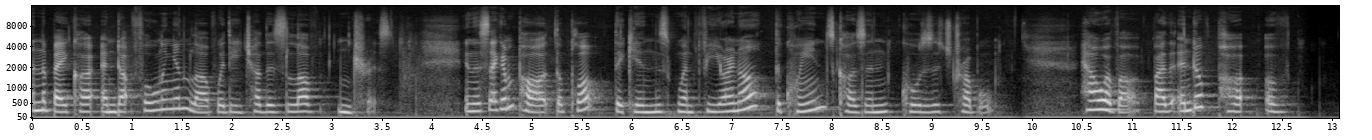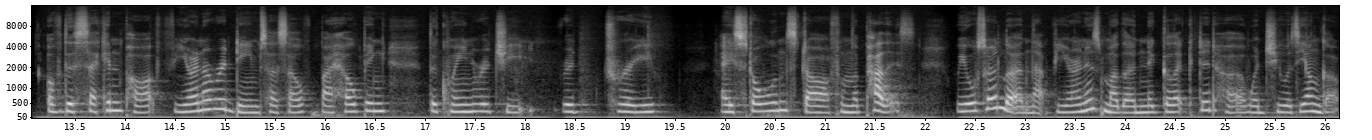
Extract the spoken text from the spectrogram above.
and the baker end up falling in love with each other's love interest. In the second part, the plot thickens when Fiona, the Queen's cousin, causes trouble. However, by the end of part of of the second part, Fiona redeems herself by helping the Queen retrieve, retrieve a stolen star from the palace. We also learn that Fiona's mother neglected her when she was younger.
